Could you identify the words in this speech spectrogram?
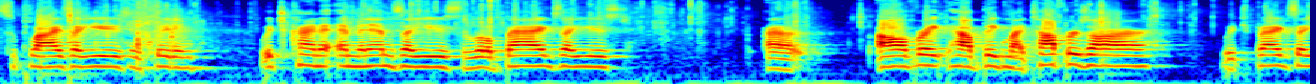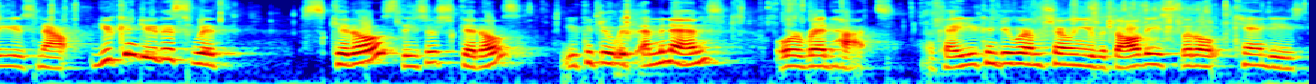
supplies I use, including which kind of M&Ms I use, the little bags I used. Uh, I'll rate how big my toppers are, which bags I use. Now, you can do this with Skittles. These are Skittles. You can do it with M&Ms or Red Hots. Okay, you can do what I'm showing you with all these little candies.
